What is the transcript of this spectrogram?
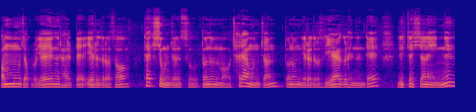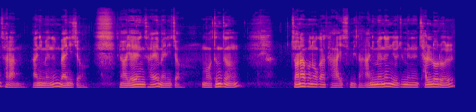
업무적으로 여행을 할 때 예를 들어서 택시 운전수 또는 뭐 차량 운전 또는 예를 들어서 예약을 했는데 리셉션에 있는 사람 아니면은 매니저 어, 여행사의 매니저 뭐 등등 전화번호가 다 있습니다. 아니면은 요즘에는 Zalo를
